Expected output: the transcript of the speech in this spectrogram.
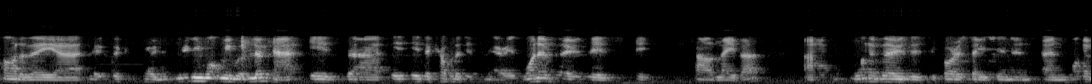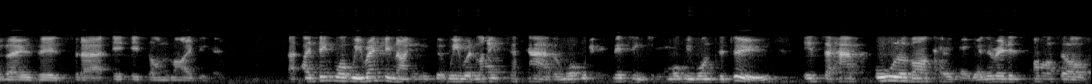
part of the, uh, the, the component, really what we would look at is, uh, is, is a couple of different areas. One of those is, is child labour. Um, one of those is deforestation, and, and one of those is uh, it's on livelihood. I think what we recognise is that we would like to have, and what we're committing to, and what we want to do, is to have all of our cocoa, whether it is part of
